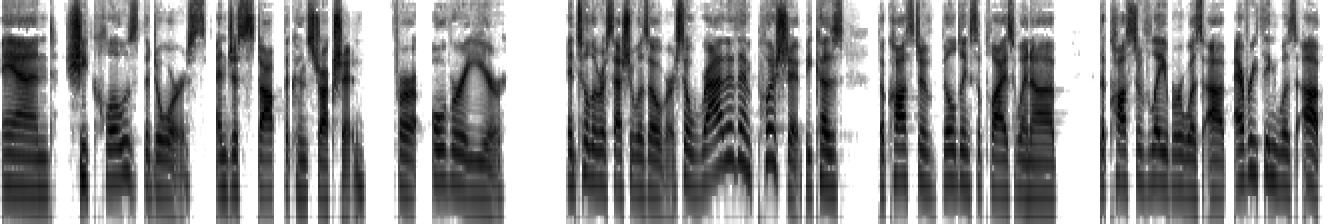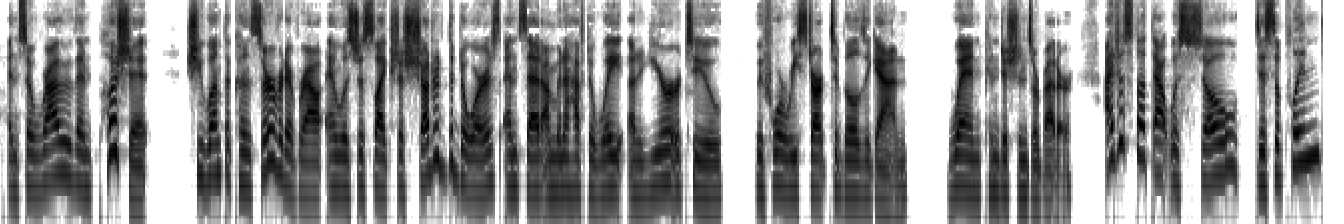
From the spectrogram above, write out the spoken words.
and she closed the doors and just stopped the construction for over a year until the recession was over. So rather than push it because the cost of building supplies went up, the cost of labor was up, everything was up. And so rather than push it, she went the conservative route and was just like, just shuttered the doors and said, I'm going to have to wait a year or two before we start to build again when conditions are better. I just thought that was so disciplined.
